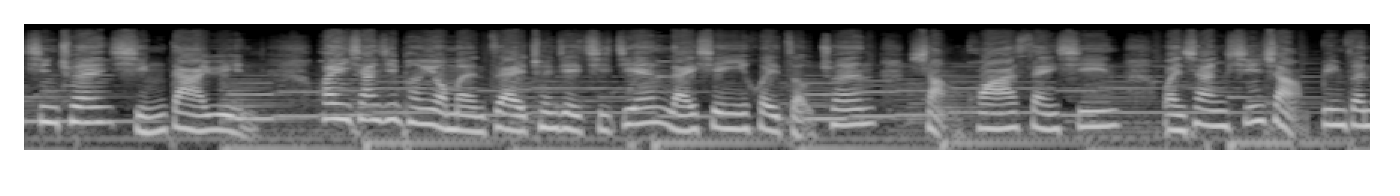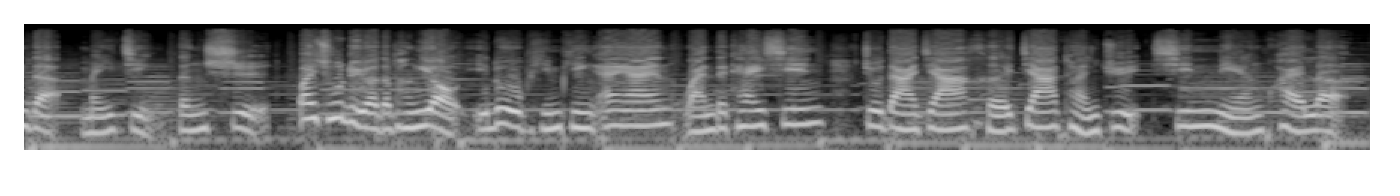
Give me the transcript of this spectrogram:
新春行大运！欢迎乡亲朋友们在春节期间来县议会走春、赏花、散心，晚上欣赏缤纷的美景灯饰。外出旅游的朋友一路平平安安，玩得开心，祝大家阖家团聚，新年快乐！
